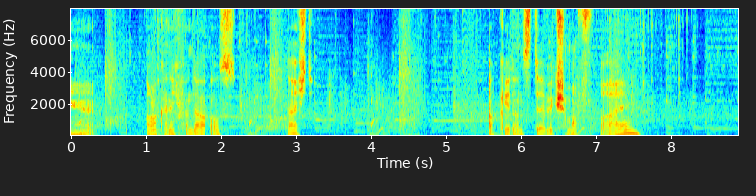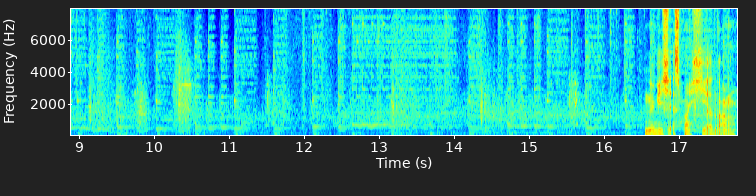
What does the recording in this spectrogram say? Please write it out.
Ja. Oh, kann ich von da aus? Leicht. Okay, dann ist der Weg schon mal frei. Dann gehe ich erstmal hier lang.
